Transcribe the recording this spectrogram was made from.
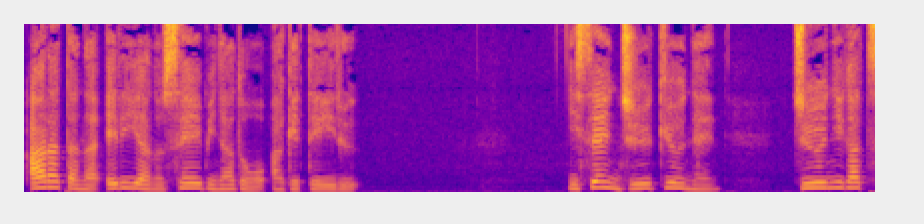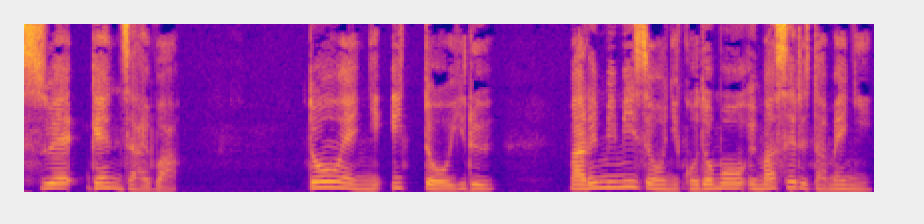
新たなエリアの整備などを挙げている。2019年12月末現在は、同園に一頭いる丸耳象に子供を産ませるために、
